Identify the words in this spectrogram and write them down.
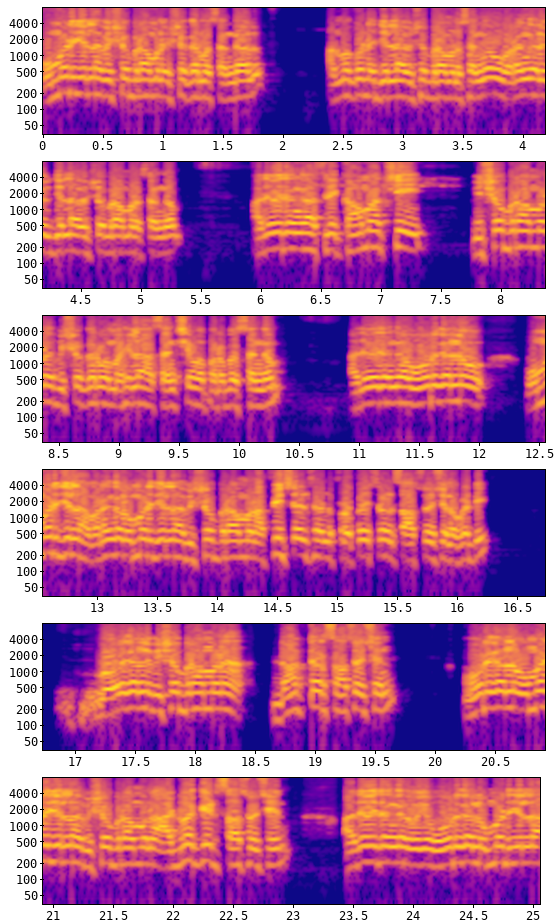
ఉమ్మడి జిల్లా విశ్వబ్రాహ్మణ విశ్వకర్మ సంఘాలు హన్మకొండ జిల్లా విశ్వబ్రాహ్మణ సంఘం వరంగల్ జిల్లా విశ్వబ్రాహ్మణ సంఘం అదేవిధంగా శ్రీ కామాక్షి విశ్వబ్రాహ్మణ విశ్వకర్మ మహిళా సంక్షేమ పరమ సంఘం అదేవిధంగా ఓరుగల్లు ఉమ్మడి జిల్లా వరంగల్ ఉమ్మడి జిల్లా Vishwabrahmana officials and professionals association ఒకటి ఓరుగల్లు విశ్వబ్రాహ్మణ డాక్టర్స్ అసోసియేషన్ ఓరుగల్లు ఉమ్మడి జిల్లా విశ్వబ్రాహ్మణ అడ్వకేట్స్ అసోసియేషన్ అదేవిధంగా ఓరుగల్లు ఉమ్మడి జిల్లా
